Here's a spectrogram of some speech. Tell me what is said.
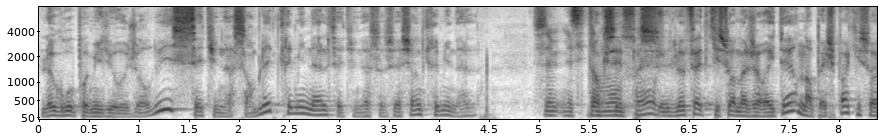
le groupe au milieu aujourd'hui, c'est une assemblée de criminels, c'est une association de criminels. Mais c'est un mensonge. Le fait qu'il soit majoritaire n'empêche pas qu'il soit.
